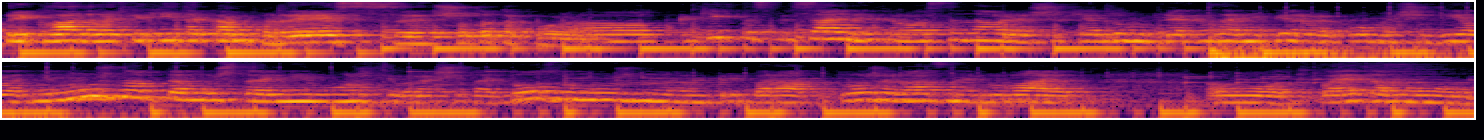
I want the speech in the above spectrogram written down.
прикладывать какие-то компрессы, что-то такое? А, каких-то специальных кровоостанавливающих, я думаю, при оказании первой помощи делать не нужно, потому что не можете вы рассчитать дозу нужную, препараты тоже разные бывают. Вот, поэтому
